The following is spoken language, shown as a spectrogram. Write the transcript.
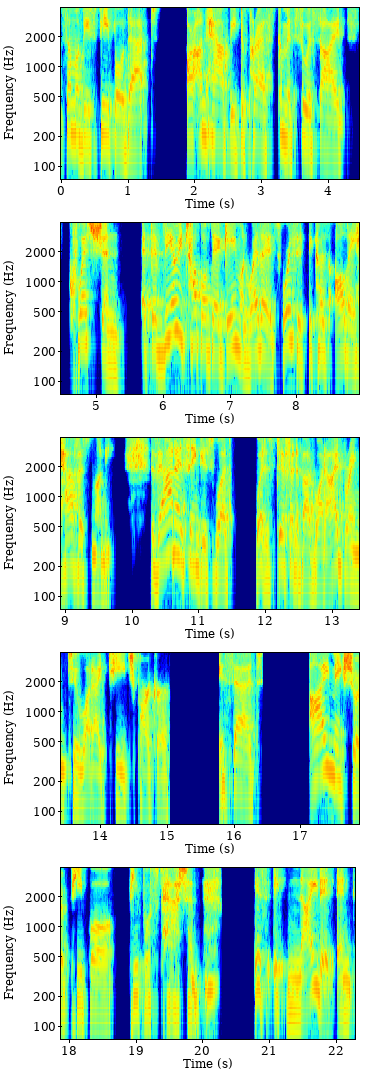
some of these people that are unhappy, depressed, commit suicide, question at the very top of their game on whether it's worth it because all they have is money. That I think is what, what is different about what I bring to what I teach, Parker, is that I make sure people, people's passion is ignited and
